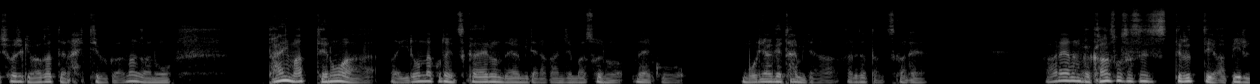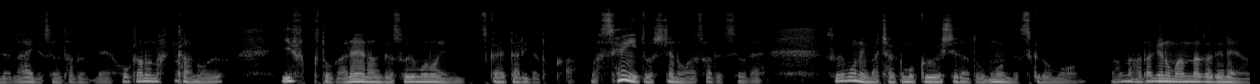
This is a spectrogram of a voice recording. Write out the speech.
正直分かってないっていうか、なんかあの、大麻ってのは、いろんなことに使えるんだよみたいな感じで、まあそういうのね、こう、盛り上げたいみたいな、あれだったんですかね。あれなんか乾燥させてるっていうアピールではないですよね、多分ね。他のなんかあの、衣服とかね、なんかそういうものに使えたりだとか、まあ、繊維としての技ですよね。そういうものにま着目してたと思うんですけども、あんな畑の真ん中でね、あの、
